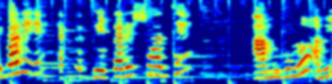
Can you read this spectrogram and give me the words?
এবারে একটা গ্রেটারের সাহায্যে আমগুলো আমি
